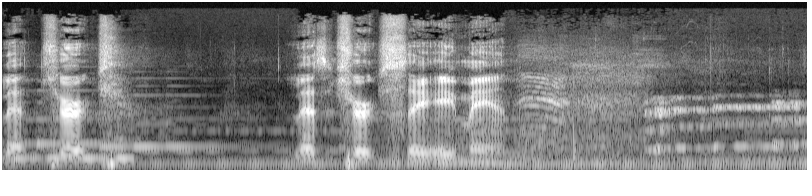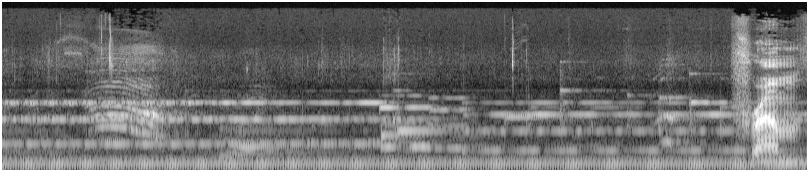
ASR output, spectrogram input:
Let church, let the church say amen. From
